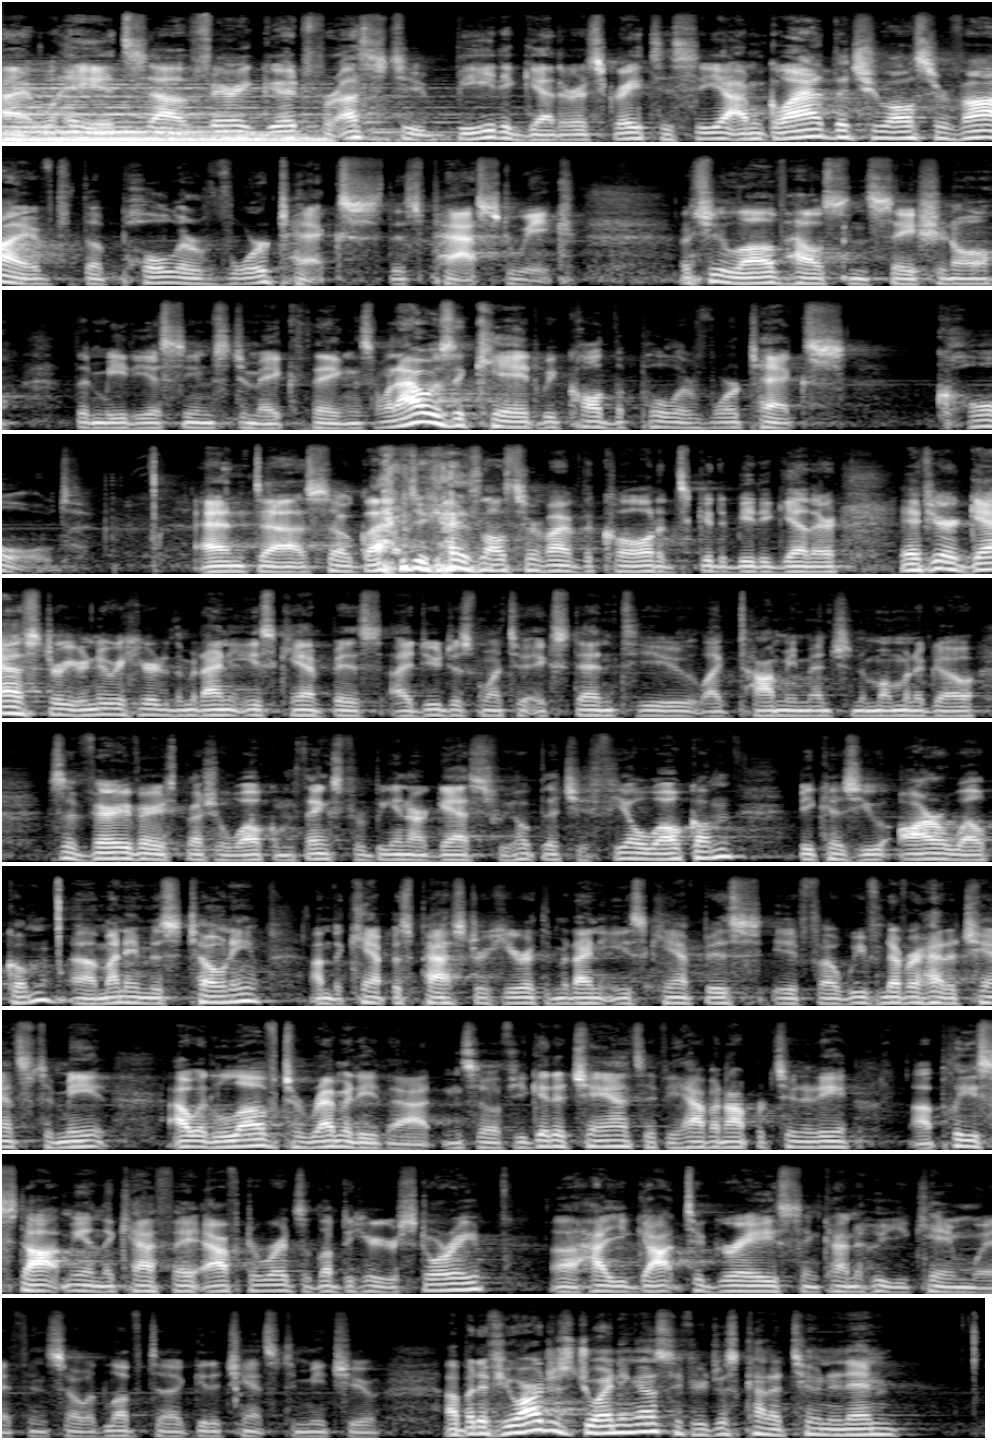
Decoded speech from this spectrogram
right. Well, hey, it's uh, very good for us to be together. It's great to see you. I'm glad that you all survived the polar vortex this past week. Don't you love how sensational the media seems to make things? When I was a kid, we called the polar vortex cold. And uh, so glad you guys all survived the cold. It's good to be together. If you're a guest or you're new here to the Medina East campus, I do just want to extend to you, like Tommy mentioned a moment ago, it's a very, very special welcome. Thanks for being our guest. We hope that you feel welcome because you are welcome. Uh, my name is Tony. I'm the campus pastor here at the Medina East campus. If uh, we've never had a chance to meet, I would love to remedy that. And so if you get a chance, if you have an opportunity, uh, please stop me in the cafe afterwards. I'd love to hear your story uh, how you got to grace and kind of who you came with. And so I'd love to get a chance to meet you. Uh, but if you are just joining us, if you're just kind of tuning in,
